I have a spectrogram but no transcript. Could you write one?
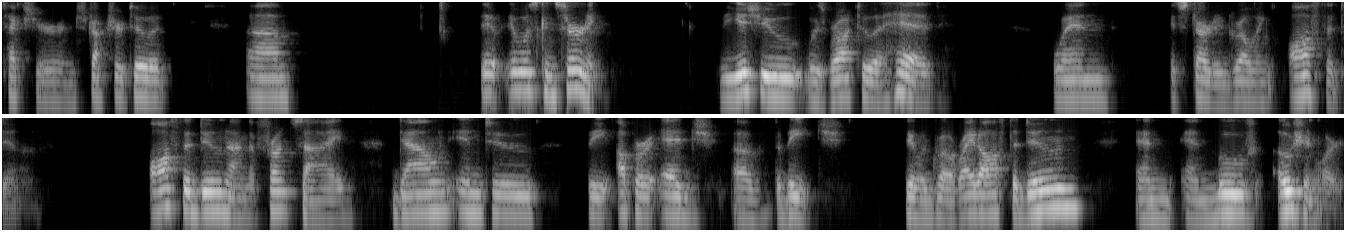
texture and structure to it, um, it, it was concerning. The issue was brought to a head when it started growing off the dune off the dune on the front side down into the upper edge of the beach. It would grow right off the dune and, and move oceanward.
